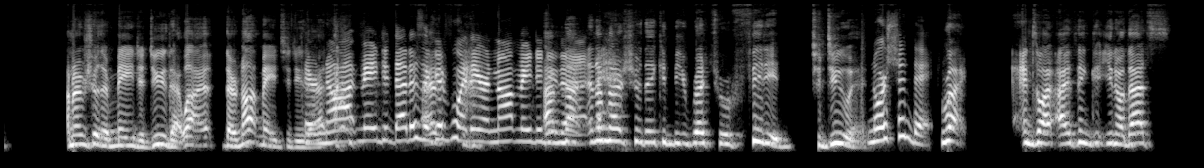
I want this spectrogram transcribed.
I'm not sure they're made to do that. Well, they're not made to do they're that. They're not made to. That is a good point. They are not made to do I'm that. Not, and I'm not sure they can be retrofitted to do it. Nor should they. Right. And so I, I think you know that's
